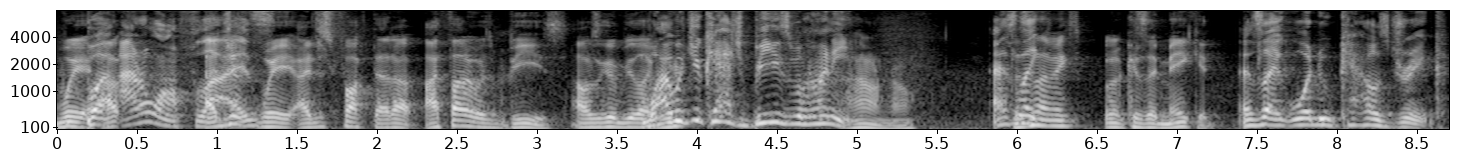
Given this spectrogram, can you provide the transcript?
Wait, but I, don't want I flies. just, wait, I just fucked that up. I thought it was bees. I was gonna be like, Why would you catch bees with honey? I don't know. That's Doesn't like make? Well, because they make it. that's like what do cows drink?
